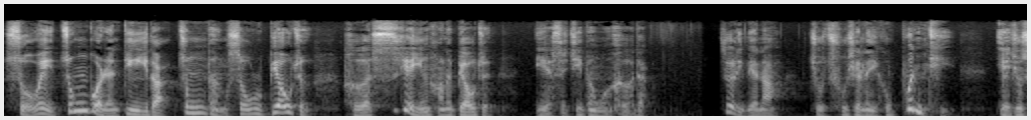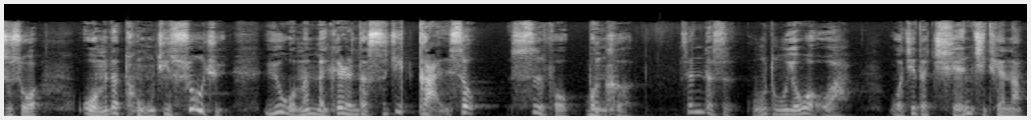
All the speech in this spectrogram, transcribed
所谓中国人定义的中等收入标准和世界银行的标准也是基本吻合的。这里边呢就出现了一个问题，也就是说，我们的统计数据与我们每个人的实际感受是否吻合？真的是无独有偶啊！我记得前几天呢，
